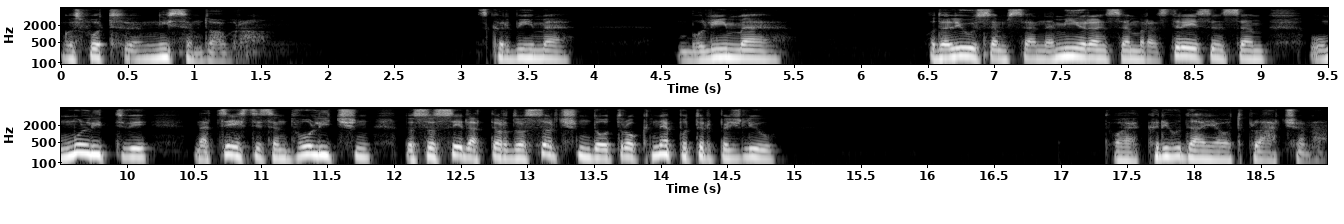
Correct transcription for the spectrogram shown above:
Gospod, nisem dobro. Skrbi me, boli me, Oddaljil sem se, nemiren sem, raztresen sem, v molitvi, na cesti sem dvoličen, do soseda trdosrčen, do otrok nepotrpežljiv. Tvoja krivda je odplačana.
